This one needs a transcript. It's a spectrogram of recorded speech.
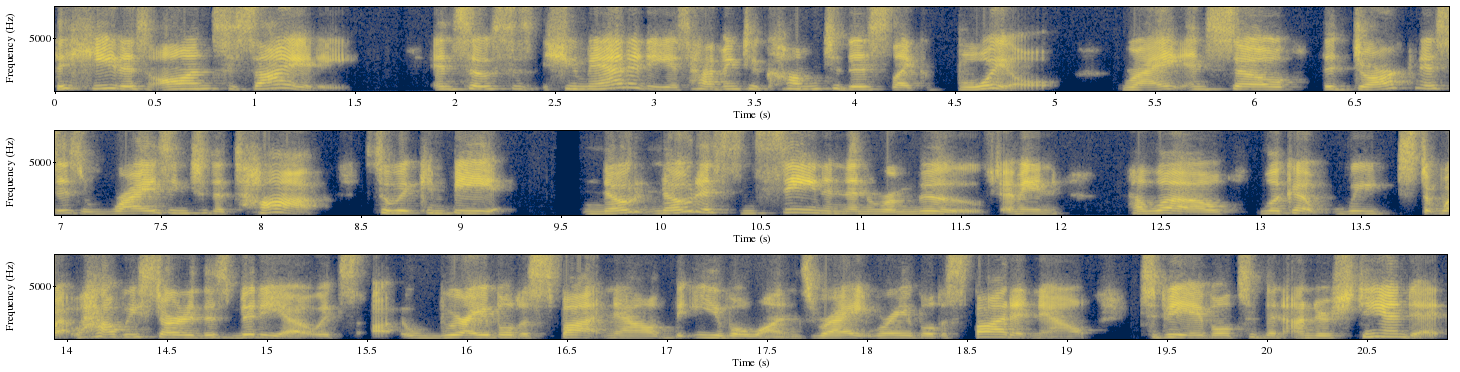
The heat is on society. And so humanity is having to come to this like boil, right? And so the darkness is rising to the top so it can be not- noticed and seen and then removed. I mean, hello, look at we st- how we started this video. It's uh, we're able to spot now the evil ones, right? We're able to spot it now to be able to then understand it.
